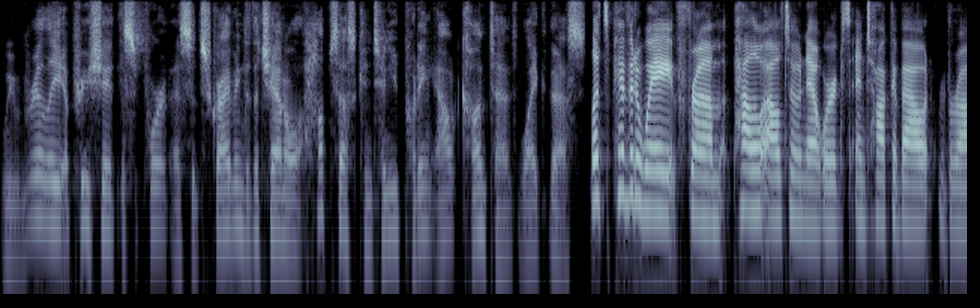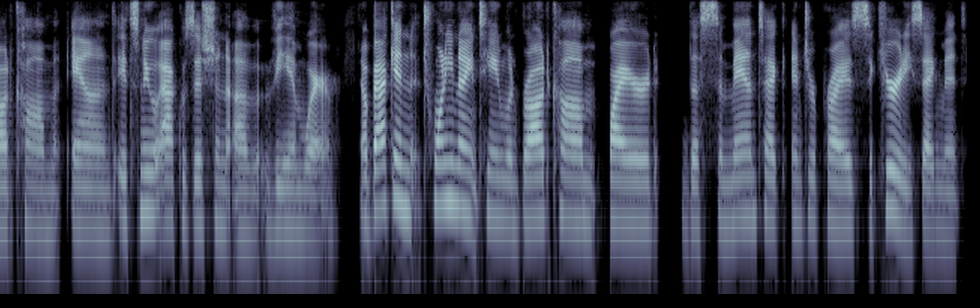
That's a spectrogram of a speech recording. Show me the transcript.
We really appreciate the support as subscribing to the channel helps us continue putting out content like this. Let's pivot away from Palo Alto Networks and talk about Broadcom and its new acquisition of VMware. Now, back in 2019, when Broadcom acquired the Symantec Enterprise Security segment,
